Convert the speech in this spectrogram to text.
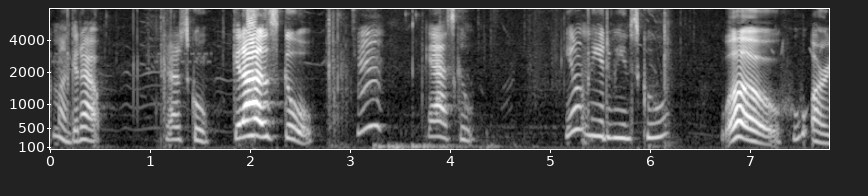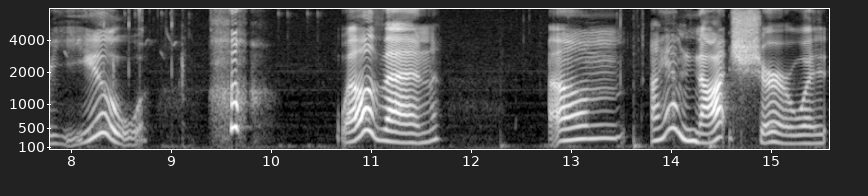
Come on, get out. Get out of school. Get out of school. Hmm? Get out of school. You don't need to be in school. Whoa, who are you? well then. Um, I am not sure what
